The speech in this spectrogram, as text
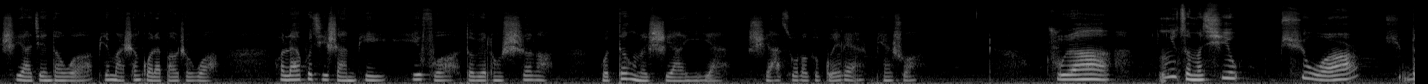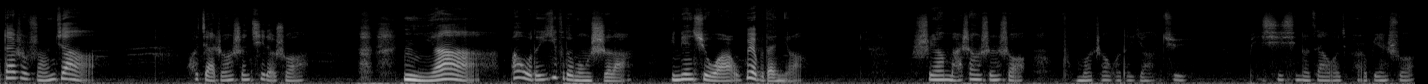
诗雅见到我，便马上过来抱着我。我来不及闪避，衣服都被弄湿了。我瞪了诗雅一眼，诗雅做了个鬼脸，便说：“主人，你怎么去去玩，不带着人家啊？”我假装生气的说：“你呀，把我的衣服都弄湿了。明天去玩，我也不带你了。”石阳马上伸手抚摸着我的阳具，并细心的在我耳边说：“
